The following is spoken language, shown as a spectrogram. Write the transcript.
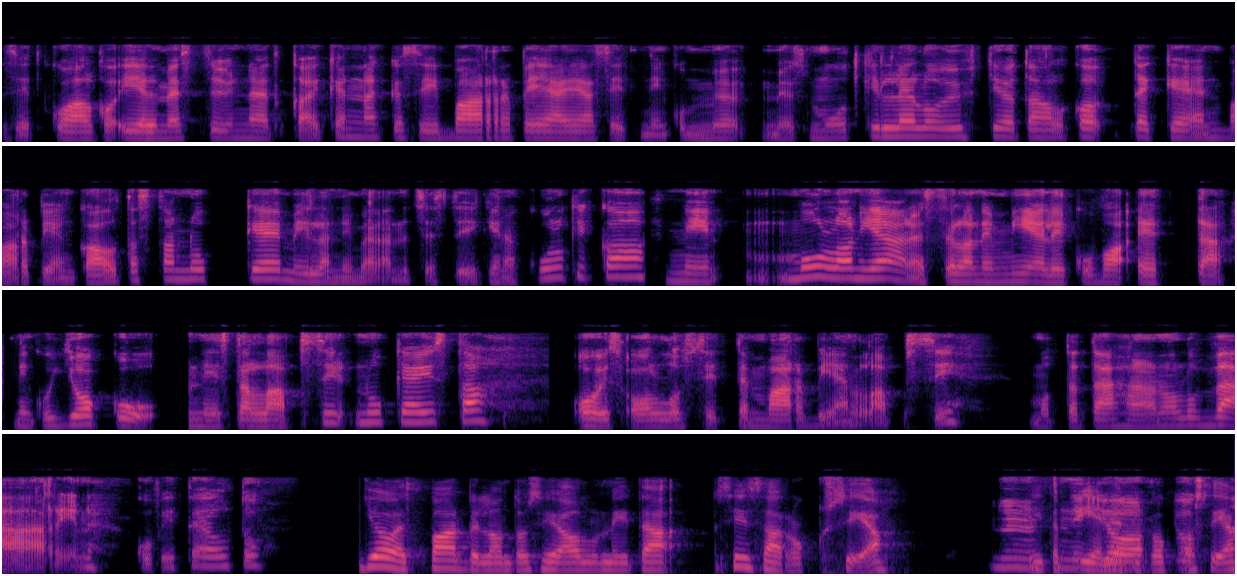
sitten kun alkoi ilmestyä näitä kaiken näköisiä barbeja ja sitten niin my- myös muutkin leluyhtiöt alkoi tekemään barbien kaltaista nukkea, millä nimellä nyt se sitten ikinä kulkikaa, niin mulla on jäänyt sellainen mielikuva, että niin kuin joku niistä lapsinukeista olisi ollut sitten barbien lapsi, mutta tähän on ollut väärin kuviteltu. Joo, että Barbilla on tosiaan ollut niitä sisaruksia, mm, niitä niin, pienempi kokoisia.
